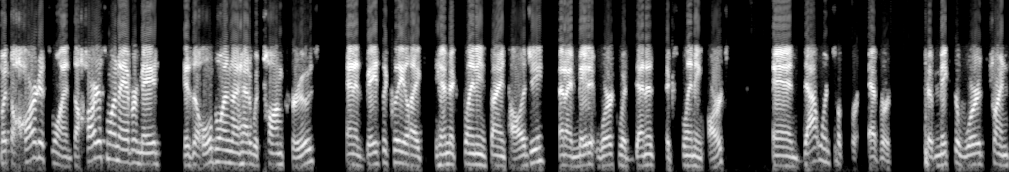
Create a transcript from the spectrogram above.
But the hardest one, the hardest one I ever made is the old one I had with Tom Cruise, and it's basically like him explaining Scientology, and I made it work with Dennis explaining art, and that one took forever to make the words try and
